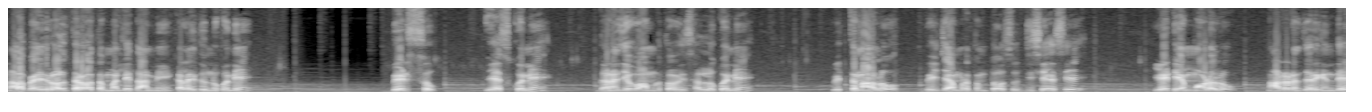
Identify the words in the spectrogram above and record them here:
నలభై ఐదు రోజుల తర్వాత మళ్ళీ దాన్ని కలయి దున్నుకొని బెడ్స్ వేసుకొని ఘనజీవామృతం చల్లుకొని విత్తనాలు బీజామృతంతో శుద్ధి చేసి ఏటీఎం మోడలు నాటడం జరిగింది.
